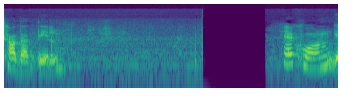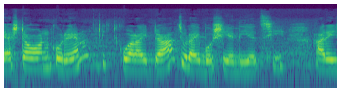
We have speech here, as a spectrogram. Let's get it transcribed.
সাদা তেল। এখন গ্যাসটা অন করে কড়াইটা চুলায় বসিয়ে দিয়েছি। আর এই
